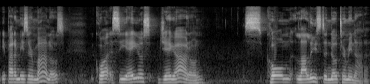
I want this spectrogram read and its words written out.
y para mis hermanos si ellos llegaron con la lista no terminada.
